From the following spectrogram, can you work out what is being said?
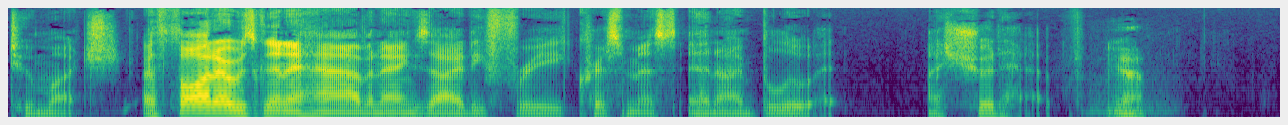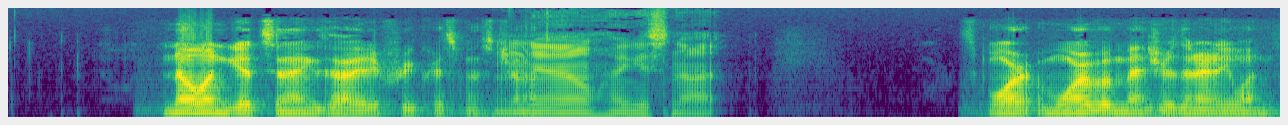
too much. I thought I was going to have an anxiety free Christmas, and I blew it. I should have. Yeah. No one gets an anxiety-free Christmas, John. No, I guess not. It's more more of a measure than anyone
